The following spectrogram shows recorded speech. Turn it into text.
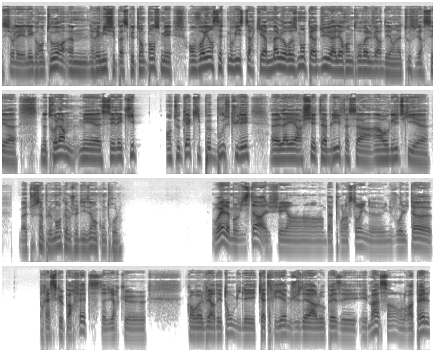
sur les, les, grands tours. Rémi, je sais pas ce que tu en penses, mais en voyant cette Movistar qui a malheureusement perdu Alejandro Valverde, on a tous versé notre larme, mais c'est l'équipe en tout cas qui peut bousculer euh, la hiérarchie établie face à un, Roglic qui, est bah, tout simplement, comme je le disais, en contrôle. Ouais, la Movistar, elle fait un, bah, pour l'instant une, une Volta presque parfaite. C'est-à-dire que quand Valverde tombe, il est quatrième juste derrière Lopez et, Mas, hein, on le rappelle.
